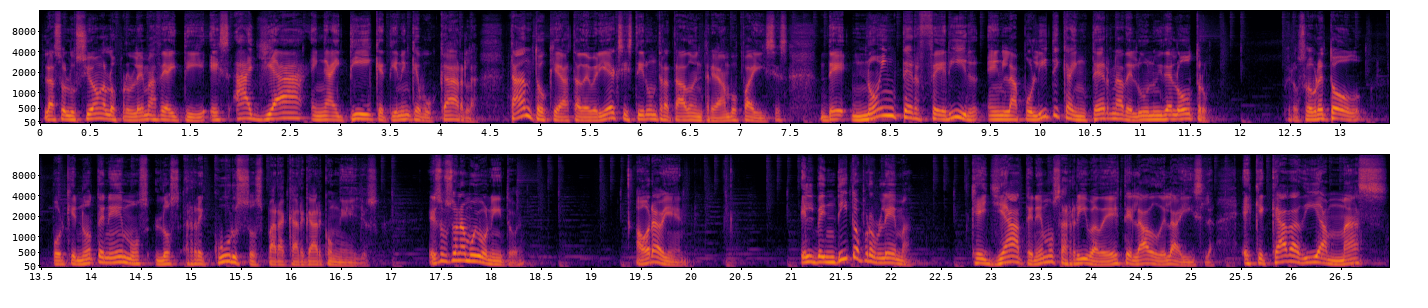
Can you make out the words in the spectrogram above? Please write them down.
la solución a los problemas de Haití es allá en Haití que tienen que buscarla. Tanto que hasta debería existir un tratado entre ambos países de no interferir en la política interna del uno y del otro. Pero sobre todo porque no tenemos los recursos para cargar con ellos. Eso suena muy bonito. ¿eh? Ahora bien, el bendito problema que ya tenemos arriba de este lado de la isla es que cada día más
